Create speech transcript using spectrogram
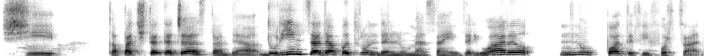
și capacitatea aceasta de a, dorința de a pătrunde în lumea sa interioară, nu poate fi forțat.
